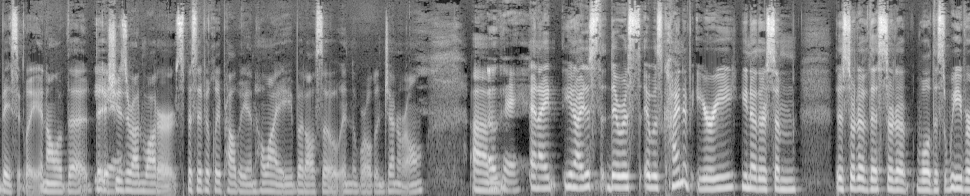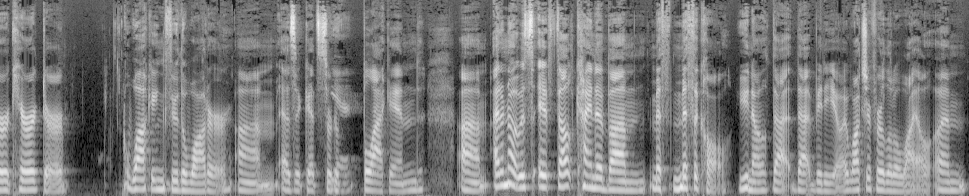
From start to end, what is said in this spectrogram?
basically and all of the the Yeah. issues around water specifically probably in Hawaii, but also in the world in general. okay. And I, you know, I just there was it was kind of eerie. You know, there's some there's sort of this sort of well, this Weaver character walking through the water um, as it gets sort Yeah. of blackened. Um, I don't know. It was it felt kind of um, myth- mythical. You know that that video. I watched it for a little while. Um,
